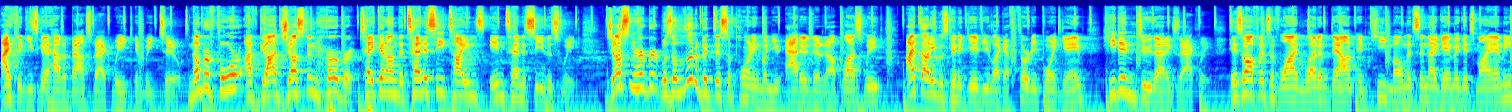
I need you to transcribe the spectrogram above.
I think he's going to have a bounce back week in week two. Number four, I've got Justin Herbert taking on the Tennessee Titans in Tennessee this week. Justin Herbert was a little bit disappointing when you added it up last week. I thought he was going to give you like a 30 point game. He didn't do that exactly. His offensive line let him down in key moments in that game against Miami.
